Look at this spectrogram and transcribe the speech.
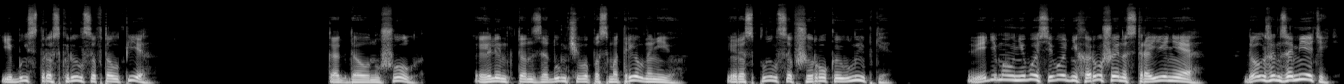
и быстро скрылся в толпе. Когда он ушел, Эллингтон задумчиво посмотрел на нее и расплылся в широкой улыбке. Видимо, у него сегодня хорошее настроение. Должен заметить,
